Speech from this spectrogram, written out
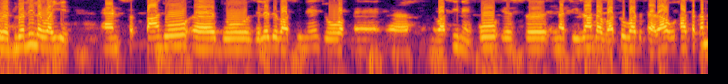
ਰੈਗੂਲਰਲੀ ਲਗਵਾਈਏ। ਐਂਡ ਤਾਂ ਜੋ ਜੋ ਜ਼ਿਲ੍ਹੇ ਦੇ ਵਾਸੀ ਨੇ, ਜੋ ਆਪਣੇ ਨਿਵਾਸੀ ਨੇ, ਉਹ ਇਸ, ਇਹਨਾਂ ਚੀਜ਼ਾਂ ਦਾ ਵੱਧ ਤੋਂ ਵੱਧ ਫਾਇਦਾ ਉਠਾ ਸਕਣ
